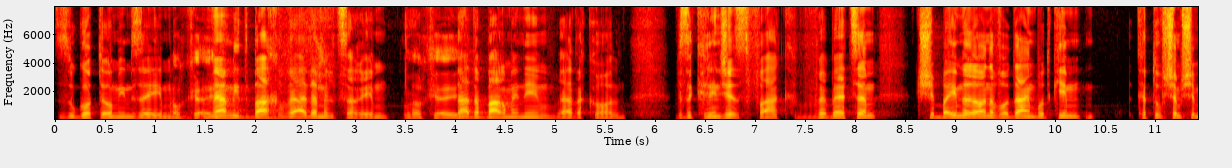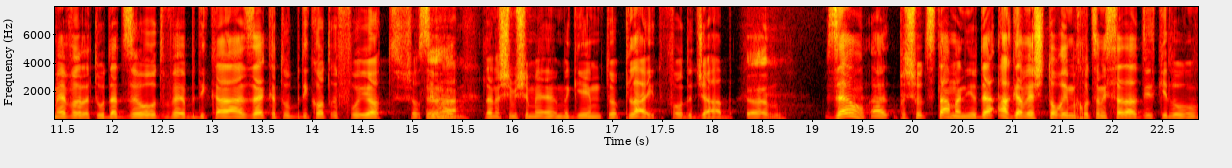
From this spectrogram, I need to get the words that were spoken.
זוגות תאומים זהים. אוקיי. מהמטבח ועד המלצרים. אוקיי. ועד הברמנים, ועד הכל, וזה cringe as fuck, ובעצם כשבאים לראיון עבודה הם בודקים, כתוב שם שמעבר לתעודת זהות ובדיקה זה, כתוב בדיקות רפואיות שעושים כן. לאנשים שמגיעים to apply for the job. כן. זהו, אה, פשוט סתם, אני יודע, אגב, יש תורים מחוץ למסעדה, כאילו...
